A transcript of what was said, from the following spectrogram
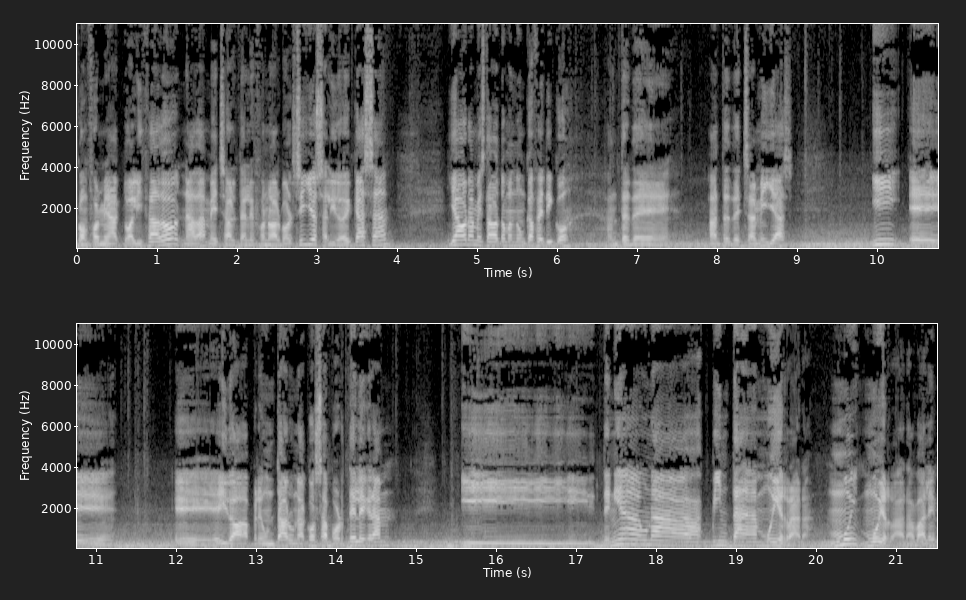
Conforme ha actualizado, nada, me he echado el teléfono al bolsillo, he salido de casa y ahora me estaba tomando un cafetico antes de, antes de echar millas y eh, eh, he ido a preguntar una cosa por Telegram y tenía una pinta muy rara, muy, muy rara, ¿vale?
